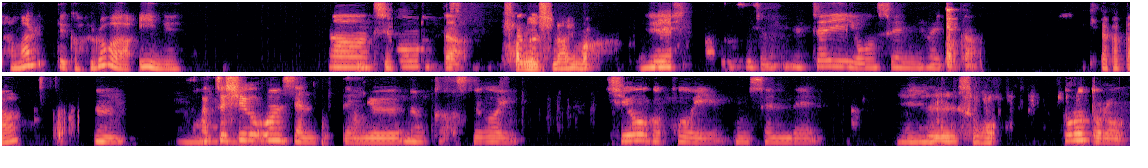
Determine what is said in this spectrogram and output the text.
はまるっていうか、風呂はいいね。ああ、私も思った。寒いしな、今。ねそうじゃないめっちゃいい温泉に入ってた。来た方うん。厚塩温泉っていう、なんかすごい、塩が濃い温泉で、えねー、すごい。トロトロ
